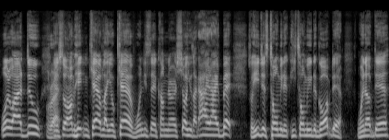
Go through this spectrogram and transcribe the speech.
What do I do? Right. And so I'm hitting Kev, like, yo, Kev, Wendy said come to her show. He was like, all right, I bet. So he just told me to he told me to go up there. Went up there,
